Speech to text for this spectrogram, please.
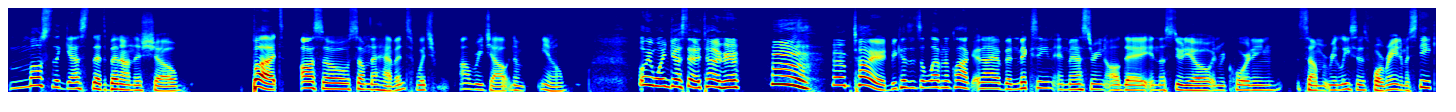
most of the guests that's been on this show, but also some that haven't, which I'll reach out and you know, only one guest at a time here. I'm tired because it's 11 o'clock and I have been mixing and mastering all day in the studio and recording some releases for Reign of Mystique.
